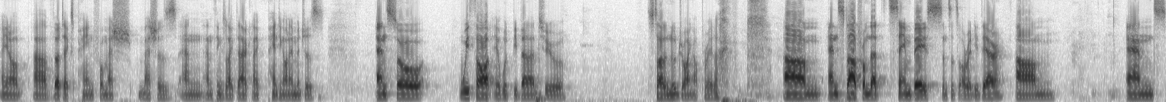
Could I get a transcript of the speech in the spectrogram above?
you know, uh, vertex paint for mesh meshes and, and things like that, like painting on images. And so we thought it would be better to start a new drawing operator um, and start from that same base since it's already there um, and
